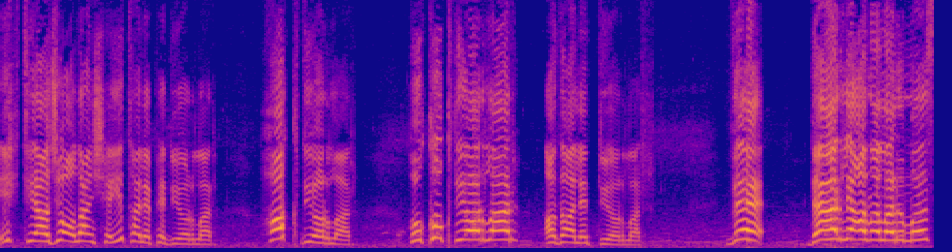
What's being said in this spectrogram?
ihtiyacı olan şeyi talep ediyorlar. Hak diyorlar, hukuk diyorlar, adalet diyorlar. Ve değerli analarımız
